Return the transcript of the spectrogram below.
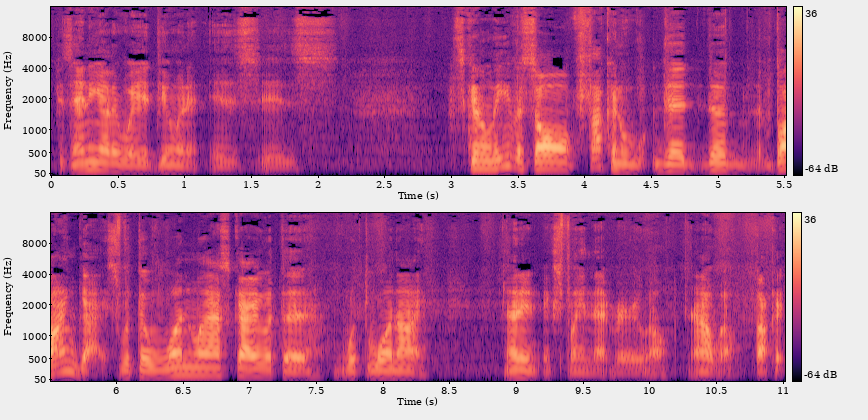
because any other way of doing it is is it's gonna leave us all fucking the the blind guys with the one last guy with the with the one eye. I didn't explain that very well. Ah, well, fuck it.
